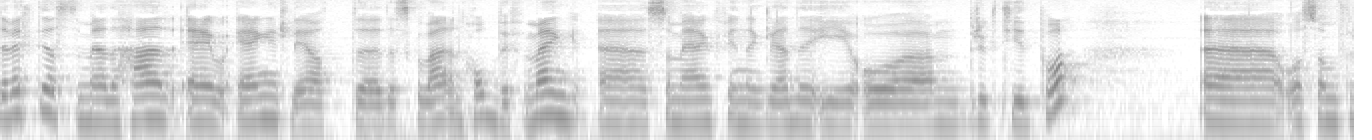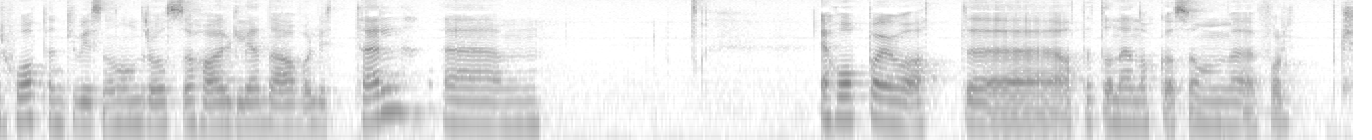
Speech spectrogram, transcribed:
det viktigste med det her er jo egentlig at eh, det skal være en hobby for meg som jeg finner glede i å bruke tid på. Eh, og som forhåpentligvis noen andre også har glede av å lytte til. Eh, jeg håper jo at, eh, at, dette er noe som folk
